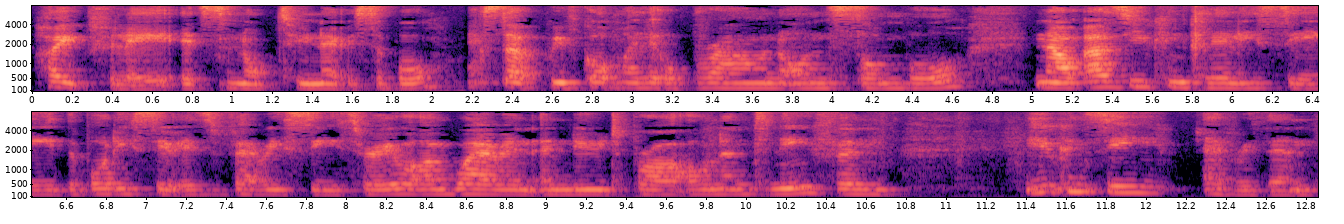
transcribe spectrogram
hopefully it's not too noticeable. Next up, we've got my little brown ensemble. Now, as you can clearly see, the bodysuit is very see-through. I'm wearing a nude bra on underneath and you can see everything.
